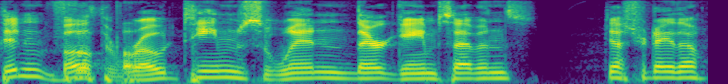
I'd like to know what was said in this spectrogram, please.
Didn't both Football. road teams win their game sevens yesterday, though?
